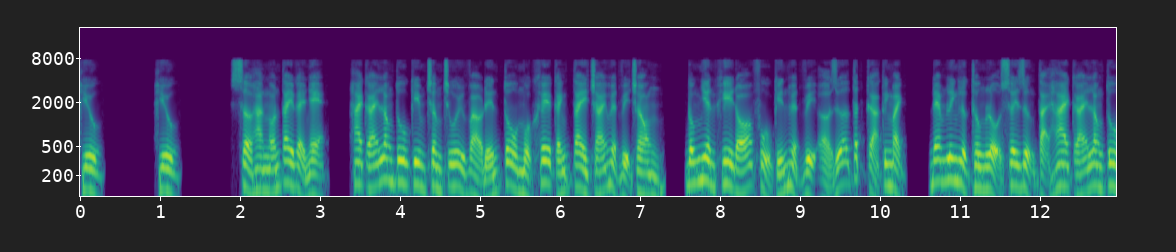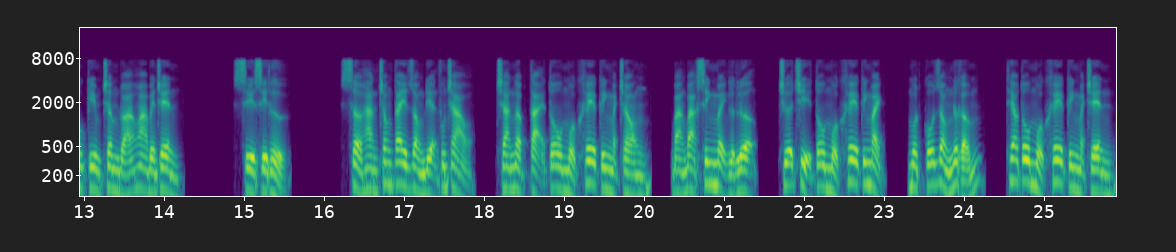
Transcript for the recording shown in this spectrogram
hưu hưu Sở Hàn ngón tay gảy nhẹ, hai cái long tu kim châm chui vào đến Tô Mộc Khê cánh tay trái huyệt vị trong, đồng nhiên khi đó phủ kín huyệt vị ở giữa tất cả kinh mạch, đem linh lực thông lộ xây dựng tại hai cái long tu kim châm đóa hoa bên trên. Xì xì thử. Sở Hàn trong tay dòng điện phun trào, tràn ngập tại Tô Mộc Khê kinh mạch trong, bàng bạc sinh mệnh lực lượng, chữa trị Tô Mộc Khê kinh mạch, một cỗ dòng nước ấm, theo Tô Mộc Khê kinh mạch trên,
